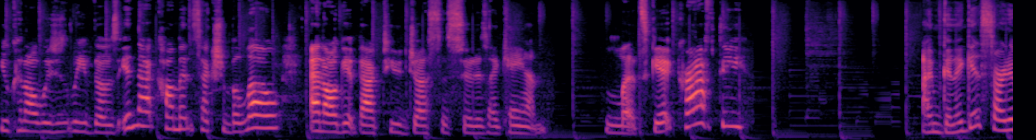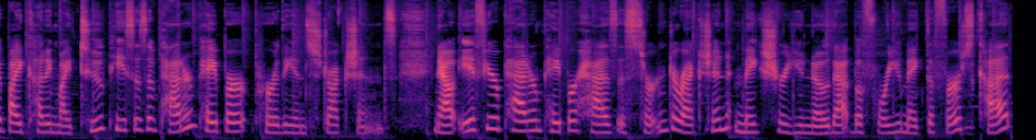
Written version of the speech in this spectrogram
you can always leave those in that comment section below and I'll get back to you just as soon as I can. Let's get crafty! I'm going to get started by cutting my two pieces of pattern paper per the instructions. Now if your pattern paper has a certain direction, make sure you know that before you make the first cut.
